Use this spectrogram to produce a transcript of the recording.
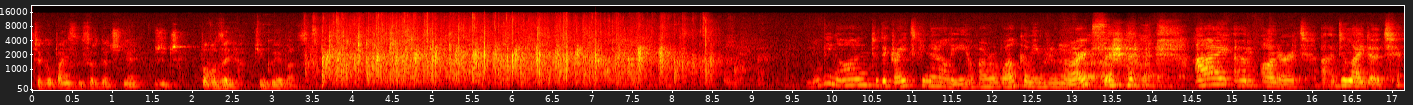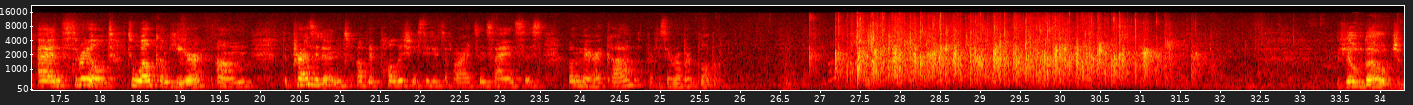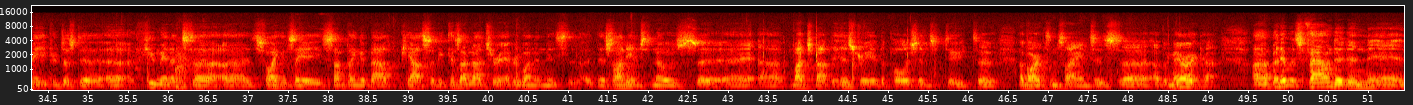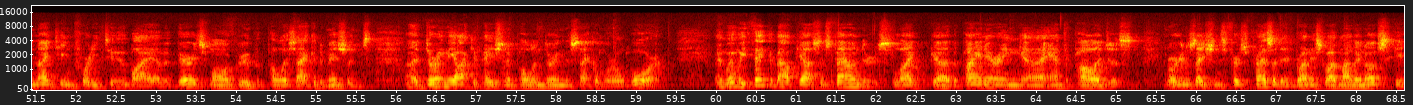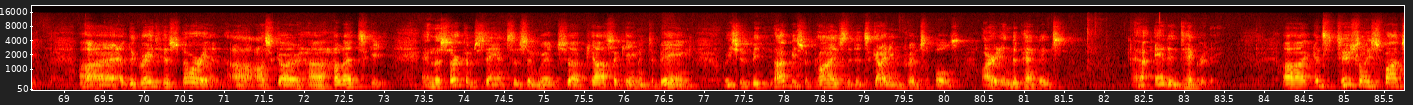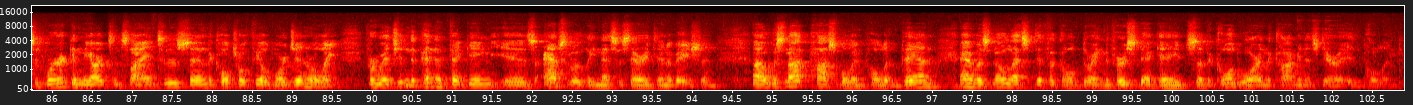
czego Państwu serdecznie życzę. Powodzenia. Dziękuję bardzo. Moving on to the great finale of our welcoming remarks, I am honored, uh, delighted, and thrilled to welcome here um, the president of the Polish Institute of Arts and Sciences of America, Professor Robert Blobaum. If you'll indulge me for just a, a few minutes, uh, uh, so I can say something about PIASA, because I'm not sure everyone in this uh, this audience knows uh, uh, much about the history of the Polish Institute uh, of Arts and Sciences of America. But it was founded in, in 1942 by a very small group of Polish academicians during the occupation of Poland during the Second World War. And when we think about PIASA's founders, like uh, the pioneering uh, anthropologist and organization's first president, Bronisław Malinowski, uh, the great historian, uh, Oskar uh, Halecki, and the circumstances in which uh, PIASA came into being, we should be, not be surprised that its guiding principles are independence and integrity. Uh, institutionally sponsored work in the arts and sciences and the cultural field more generally for which independent thinking is absolutely necessary to innovation, uh, was not possible in Poland then, and was no less difficult during the first decades of the Cold War and the communist era in Poland.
